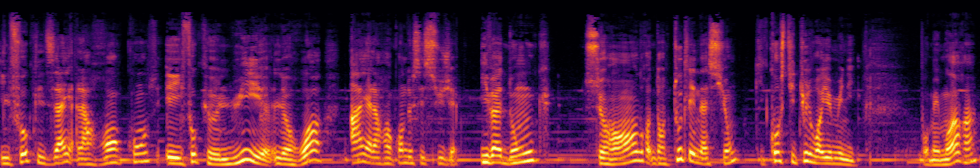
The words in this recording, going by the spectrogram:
Il faut qu'ils aillent à la rencontre, et il faut que lui, le roi, aille à la rencontre de ses sujets. Il va donc se rendre dans toutes les nations qui constituent le Royaume-Uni. Pour mémoire, hein,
